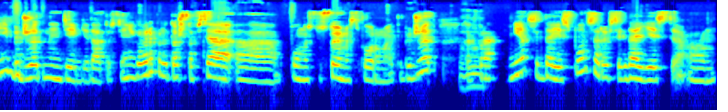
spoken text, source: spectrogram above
И бюджетные деньги, да. То есть я не говорю про то, что вся э, полностью стоимость форума это бюджет. Как угу. правило, нет. Всегда есть спонсоры, всегда есть э,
